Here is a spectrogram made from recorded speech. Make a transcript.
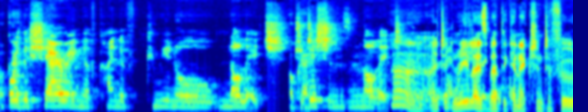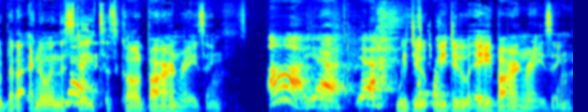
Okay. or the sharing of kind of communal knowledge, Okay. traditions and knowledge. Ah, I didn't realize about the connection to food, but I- I know in the Yeah. states it's called barn raising. Ah, yeah, yeah. We do we do a barn raising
